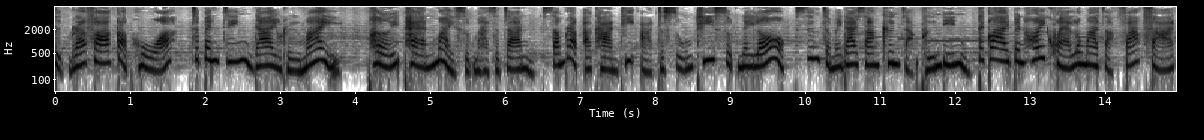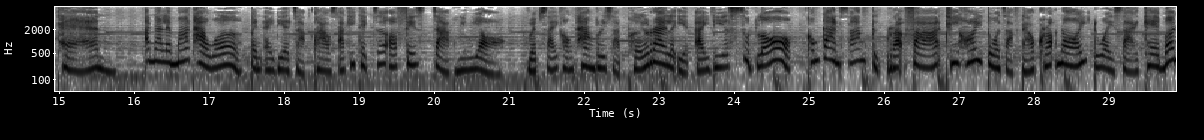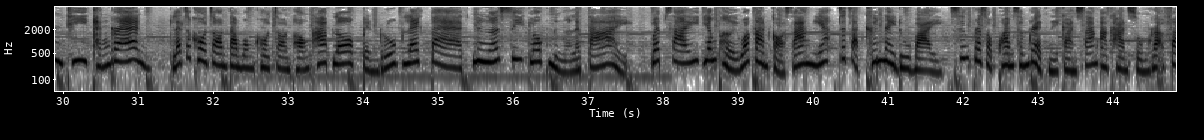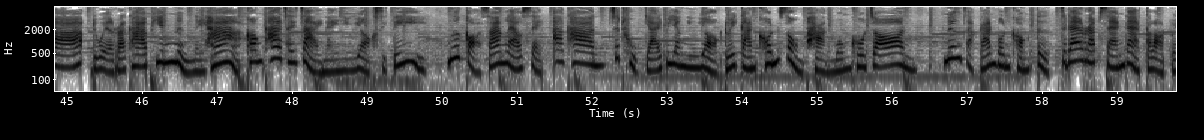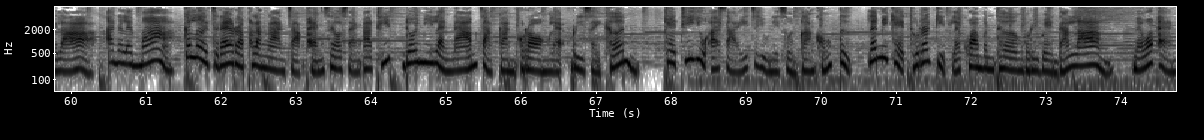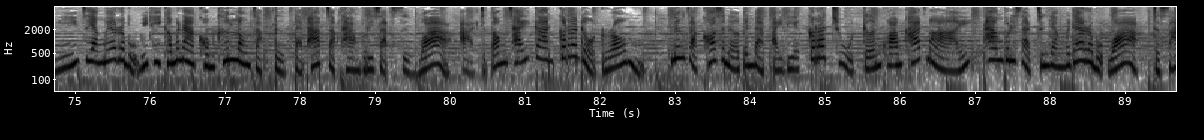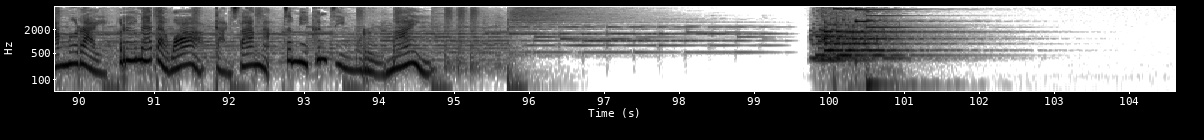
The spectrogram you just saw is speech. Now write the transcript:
ตึกระฟ้ากลับหัว จะเป็นจริงได้หรือไม่ เผยแผนใหม่สุดมหัศจรรย์สำหรับอาคารที่อาจจะสูงที่สุดในโลก ซึ่งจะไม่ได้สร้างขึ้นจากพื้นดิน แต่กลายเป็นห้อยแขวนลงมาจากฟากฟ้าแทน a n a l e m a Tower เป็นไอเดียจาก Cloud Architecture Office จากนิวยอร์ก เว็บไซต์ของทางบริษัทเผยรายละเอียดไอเดียสุดโลก ของการสร้างตึกระฟ้าที่ห้อยตัวจากดาวเคราะห์น้อย ด้วยสายเคเบิลที่แข็งแรง และจะโคจรตามวงโคจรพ้องคาบโลกเป็นรูปเลข 8 เหนือซีกโลกเหนือและใต้เว็บไซต์ยังเผยว่าการก่อสร้างเนี้ยจะจัดขึ้นในดูไบ ซึ่งประสบความสำเร็จในการสร้างอาคารสูงระฟ้า ด้วยราคาเพียงหนึ่งใน 5 ของค่าใช้จ่ายในนิวยอร์กซิตี้ เมื่อก่อสร้างแล้วเสร็จ อาคารจะถูกย้ายไปยังนิวยอร์กด้วยการขนส่งผ่านวงโคจร เนื่องจากด้านบนของตึกจะได้รับแสงแดดตลอดเวลา Analemma ก็เลยจะได้รับพลังงานจากแผงเซลล์แสงอาทิตย์ โดยมีแหล่งน้ำจากการกรองและรีไซเคิลเขตที่อยู่อาศัยจะอยู่ในส่วนกลางของตึก และมีเขตธุรกิจและความบันเทิงบริเวณด้านล่าง แม้ว่าแผนนี้จะยังไม่ระบุวิธีคมนาคมขึ้นลงจากตึก แต่ภาพจากทางบริษัทสื่อว่าอาจจะต้องใช้การกระโดดร่ม เนื่องจากข้อเสนอเป็นแบบไอเดียกระฉูดเกินความคาดหมาย ทางบริษัทจึงยังไม่ได้ระบุว่าจะสร้างเมื่อไหร่ หรือแม้แต่ว่าการสร้างน่ะจะมีขึ้นจริงหรือไม่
